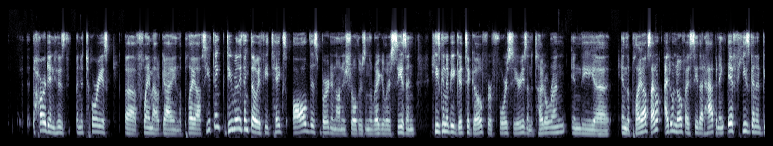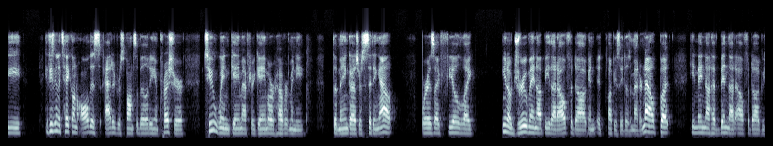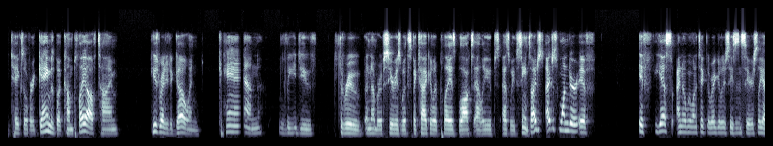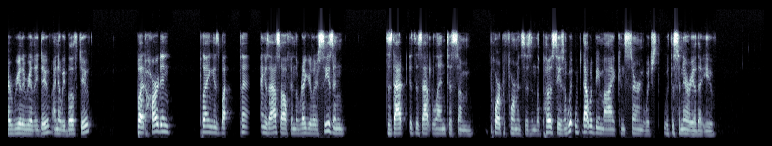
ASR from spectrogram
Harden, who's a notorious uh, flame out guy in the playoffs. You think? Do you really think though, if he takes all this burden on his shoulders in the regular season, he's going to be good to go for four series and a title run in the uh, in the playoffs? I don't. I don't know if I see that happening. If he's going to be, if he's going to take on all this added responsibility and pressure to win game after game, or however many the main guys are sitting out. Whereas I feel like, you know, Jrue may not be that alpha dog, and it obviously doesn't matter now, but he may not have been that alpha dog who takes over games, but come playoff time, he's ready to go and can lead you through a number of series with spectacular plays, blocks, alley oops, as we've seen. So I just I just wonder if if yes, I know we want to take the regular season seriously. I really, really do. I know we both do. But Harden playing his playing his ass off in the regular season, does that does that lend to some poor performances in the postseason. That would be my concern, which with the scenario that you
